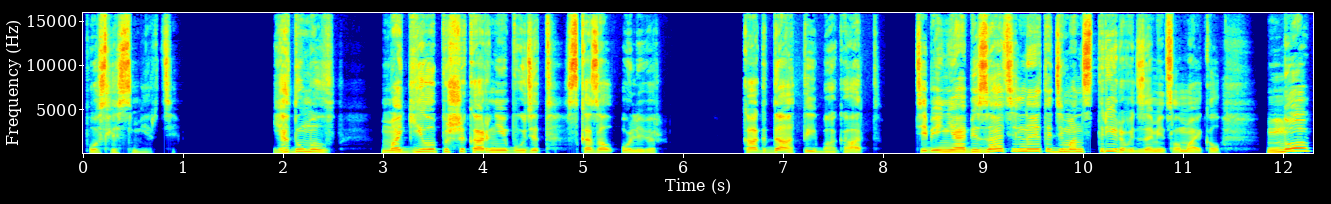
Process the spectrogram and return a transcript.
после смерти. «Я думал, могила пошикарнее будет», — сказал Оливер. «Когда ты богат, тебе не обязательно это демонстрировать», — заметил Майкл. «Но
